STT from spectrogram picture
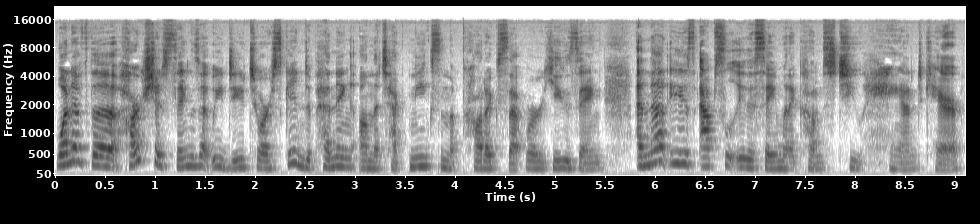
one of the harshest things that we do to our skin, depending on the techniques and the products that we're using. And that is absolutely the same when it comes to hand care.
